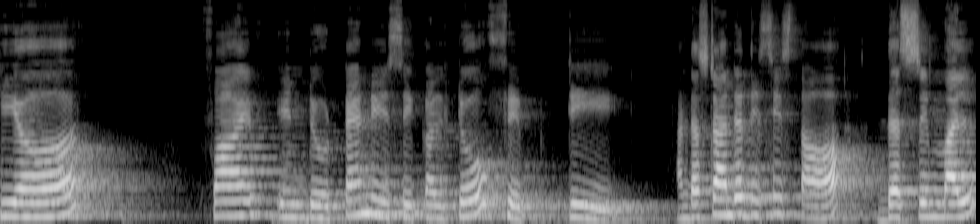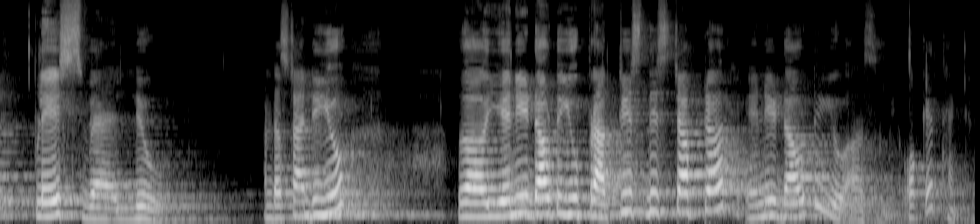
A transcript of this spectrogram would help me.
Here, 5 into 10 is equal to 50. Understand that this is the decimal place value. Understand you? Uh, any doubt you practice this chapter? Any doubt you ask me. Okay, thank you.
